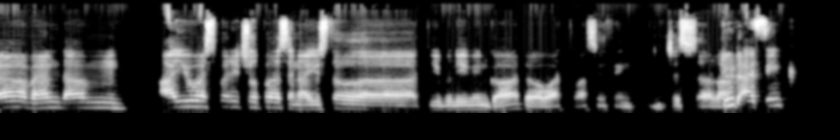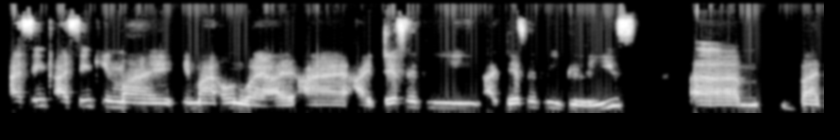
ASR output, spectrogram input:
Oh man, um, are you a spiritual person? Are you still uh, do you believe in God or what? What's your thing? Just uh, dude, I think I think I think in my in my own way, I I, I definitely I definitely believe. Um, but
